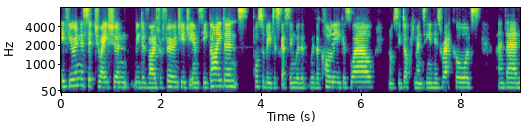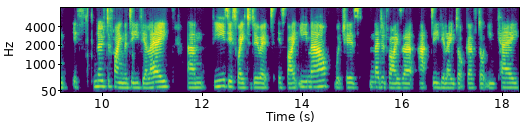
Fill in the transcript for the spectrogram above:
If you're in this situation, we'd advise referring to your GMC guidance, possibly discussing with a, with a colleague as well, and obviously documenting in his records. And then if notifying the DVLA, um, the easiest way to do it is by email, which is medadvisor at dvla.gov.uk.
